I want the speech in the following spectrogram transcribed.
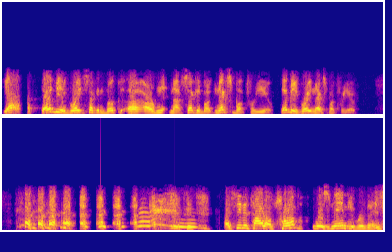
Yeah, that'd be a great second book, uh, or n- not second book, next book for you. That'd be a great next book for you. I see the title. Trump was nanny revenge.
